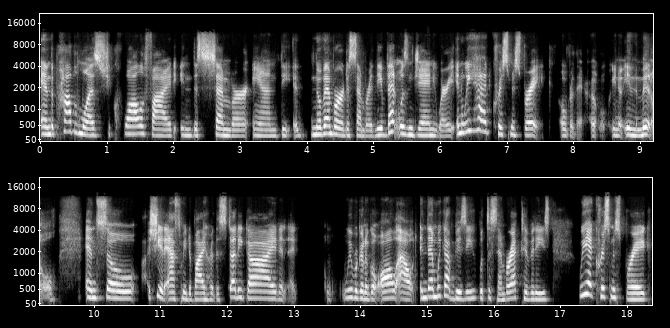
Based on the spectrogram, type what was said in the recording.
And the problem was she qualified in December and the uh, November or December. And the event was in January, and we had Christmas break over there, uh, you know, in the middle. And so she had asked me to buy her the study guide, and uh, we were going to go all out. And then we got busy with December activities. We had Christmas break.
